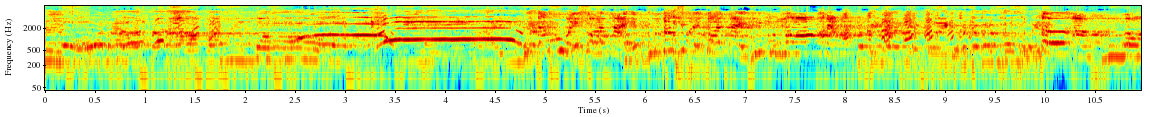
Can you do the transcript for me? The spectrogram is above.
นหล่อหน้าตามันก็อีหลีไงกูจะสวยตอนไหนกูจะสวยตอนไหนที่มึงลองน่ะ มันเป็นงานเหยียบเลยเดี๋ยวมันจะต้องเข้าสวยเอนะอเอามึงลอง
